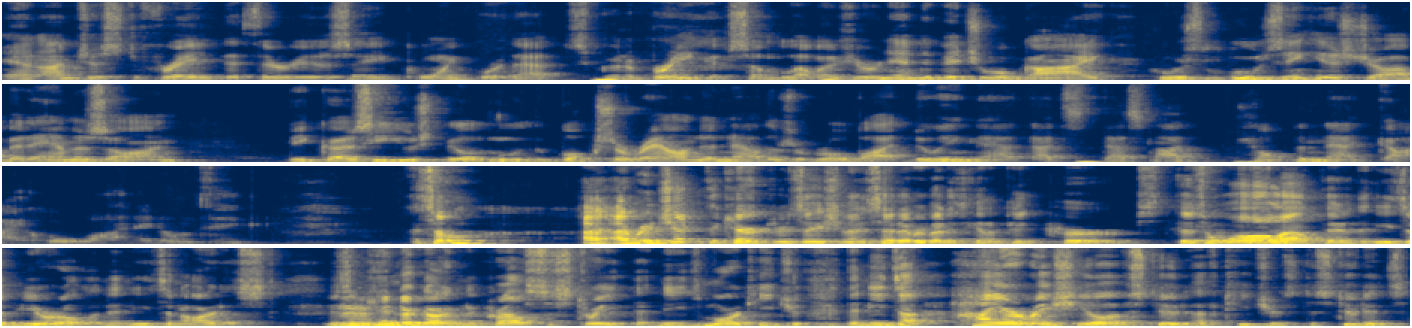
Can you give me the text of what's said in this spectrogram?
And I'm just afraid that there is a point where that's going to break at some level. If you're an individual guy who is losing his job at Amazon, because he used to be able to move the books around and now there's a robot doing that. That's that's not helping that guy a whole lot, I don't think. So I, I reject the characterization. I said everybody's going to paint curbs. There's a wall out there that needs a mural and it needs an artist. There's mm. a hmm. kindergarten across the street that needs more teachers, that needs a higher ratio of stu- of teachers to students.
